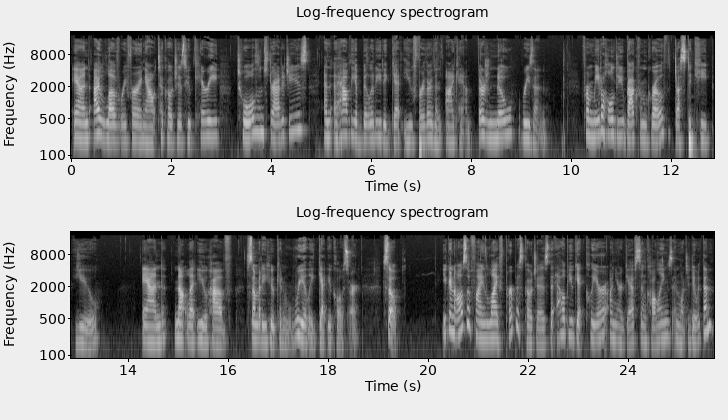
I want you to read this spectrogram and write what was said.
And I love referring out to coaches who carry tools and strategies and have the ability to get you further than I can. There's no reason for me to hold you back from growth just to keep you and not let you have somebody who can really get you closer. So, you can also find life purpose coaches that help you get clear on your gifts and callings and what to do with them.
